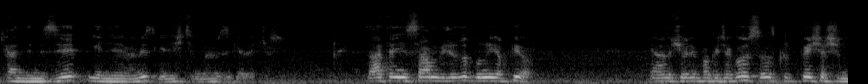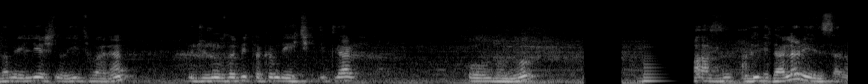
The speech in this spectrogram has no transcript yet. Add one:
kendimizi yenilememiz, geliştirmemiz gerekir. Zaten insan vücudu bunu yapıyor. Yani şöyle bakacak olursanız 45 yaşından 50 yaşından itibaren vücudunuzda bir takım değişiklikler olduğunu bazı huy derler ya insana.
